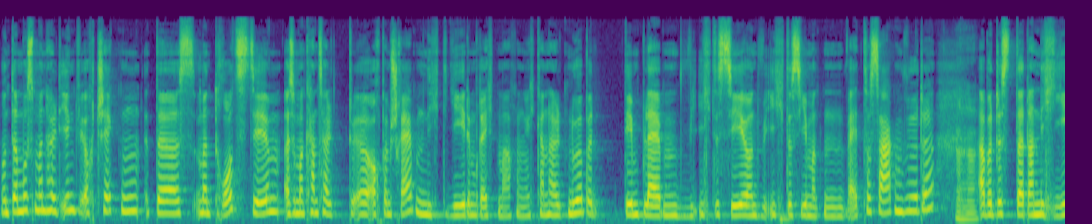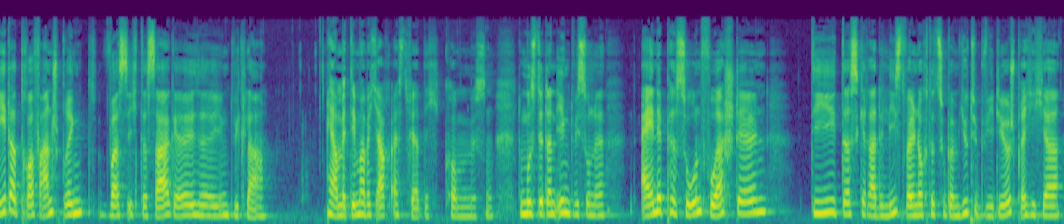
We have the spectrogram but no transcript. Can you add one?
Und da muss man halt irgendwie auch checken, dass man trotzdem, also man kann es halt äh, auch beim Schreiben nicht jedem recht machen. Ich kann halt nur bei dem bleiben, wie ich das sehe und wie ich das jemandem weiter sagen würde. Aber dass da dann nicht jeder drauf anspringt, was ich da sage, ist ja irgendwie klar. Ja, mit dem habe ich auch erst fertig kommen müssen. Du musst dir dann irgendwie so eine, eine Person vorstellen, die das gerade liest, weil noch dazu beim YouTube-Video spreche ich ja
